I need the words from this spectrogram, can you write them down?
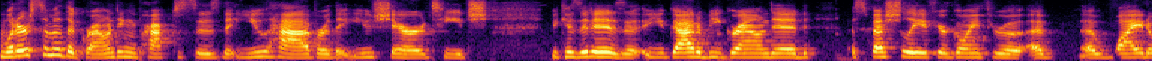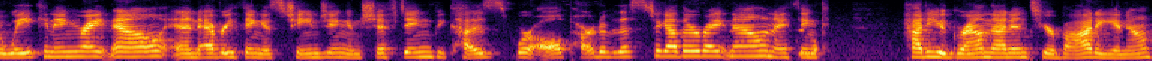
what are some of the grounding practices that you have or that you share or teach? Because it is uh, you got to be grounded especially if you're going through a, a, a wide awakening right now and everything is changing and shifting because we're all part of this together right now. And i think how do you ground that into your body you know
